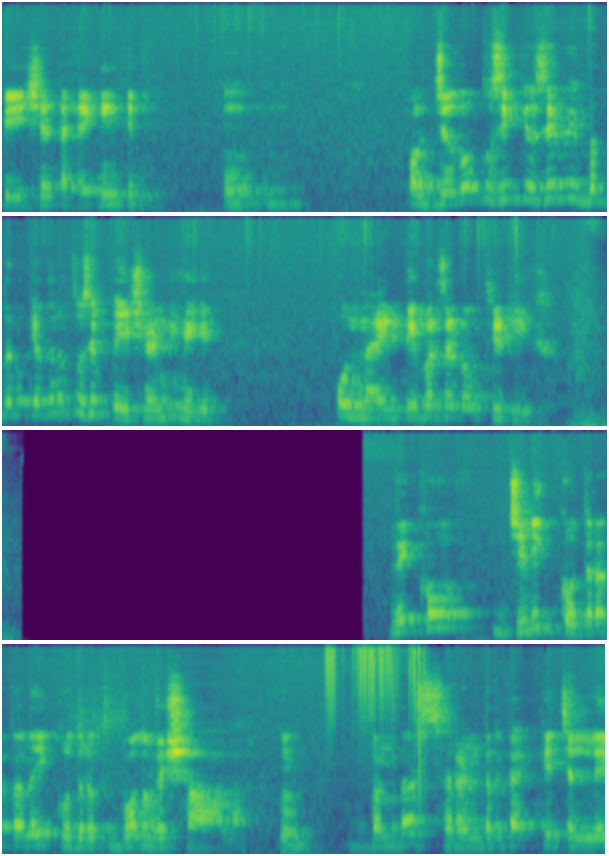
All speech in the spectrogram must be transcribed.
ਪੇਸ਼ੈਂਟ ਹੈਗੇ ਕਿ ਨਹੀਂ? ਹੂੰ ਹੂੰ। ਔਰ ਜਦੋਂ ਤੁਸੀਂ ਕਿਸੇ ਵੀ ਬੰਦੇ ਨੂੰ ਕਹਿੰਦੇ ਨਾ ਤੁਸੀਂ ਪੇਸ਼ੈਂਟ ਨਹੀਂ ਹੈਗੇ ਉਹ 90% ਉੱਥੇ ਠੀਕ। ਵੇਖੋ ਜਿਹੜੀ ਕੁਦਰਤ ਆ ਨਾ ਇਹ ਕੁਦਰਤ ਬਹੁਤ ਵਿਸ਼ਾਲ ਆ। ਬੰਦਾ ਸਰੈਂਡਰ ਕਰਕੇ ਚੱਲੇ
